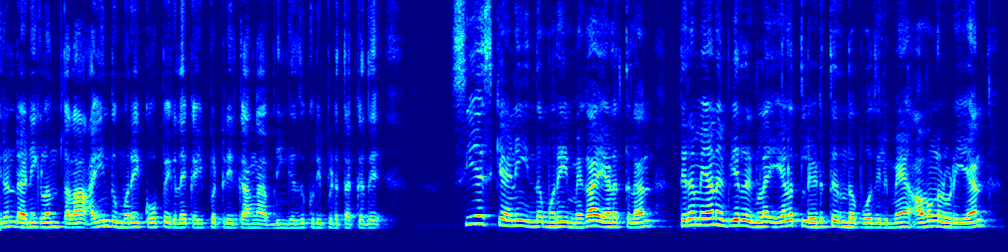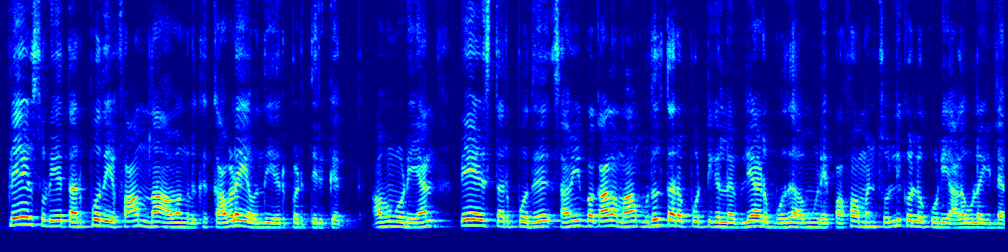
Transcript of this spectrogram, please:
இரண்டு அணிகளும் தலா ஐந்து முறை கோப்பைகளை கைப்பற்றியிருக்காங்க அப்படிங்கிறது குறிப்பிடத்தக்கது. சிஎஸ்கே அணி இந்த முறை மெகா ஏலத்தில் திறமையான வீரர்களை ஏலத்தில் எடுத்திருந்த போதிலுமே அவங்களுடைய பிளேயர்ஸுடைய தற்போதைய ஃபார்ம் தான் அவங்களுக்கு கவலையை வந்து ஏற்படுத்தியிருக்கு. அவங்களுடைய பிளேயர்ஸ் தற்போது சமீப காலமாக முதல் தர போட்டிகளில் விளையாடும் போது அவங்களுடைய பர்ஃபார்மன்ஸ் சொல்லிக்கொள்ளக்கூடிய அளவில் இல்லை.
